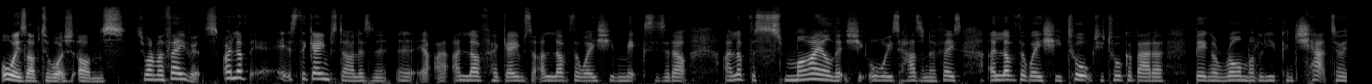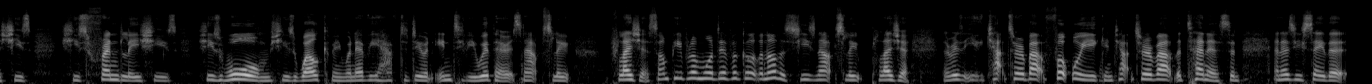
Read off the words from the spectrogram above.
always love to watch Ons. She's one of my favourites. I love the, it's the game style, isn't it? Uh, I, I, love her game style. I love the way she mixes it up. I love the smile that she always has on her face. I love the way she talks. You talk about her being a role model. You can chat to her. She's she's friendly. She's she's warm. She's welcoming. Whenever you have to do an interview with her, it's an absolute pleasure. Some people are more difficult than others. She's an absolute pleasure. There is you chat to her about football. You can chat to her about the tennis, and and as you say that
